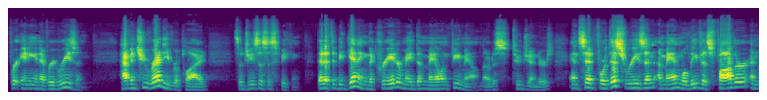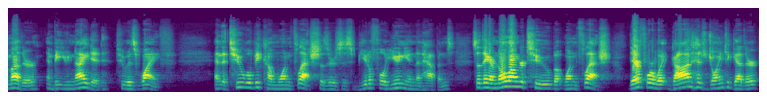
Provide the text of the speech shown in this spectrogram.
for any and every reason? Haven't you read, he replied. So Jesus is speaking that at the beginning the Creator made them male and female, notice two genders, and said, For this reason a man will leave his father and mother and be united to his wife, and the two will become one flesh. So there's this beautiful union that happens. So they are no longer two, but one flesh. Therefore, what God has joined together,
